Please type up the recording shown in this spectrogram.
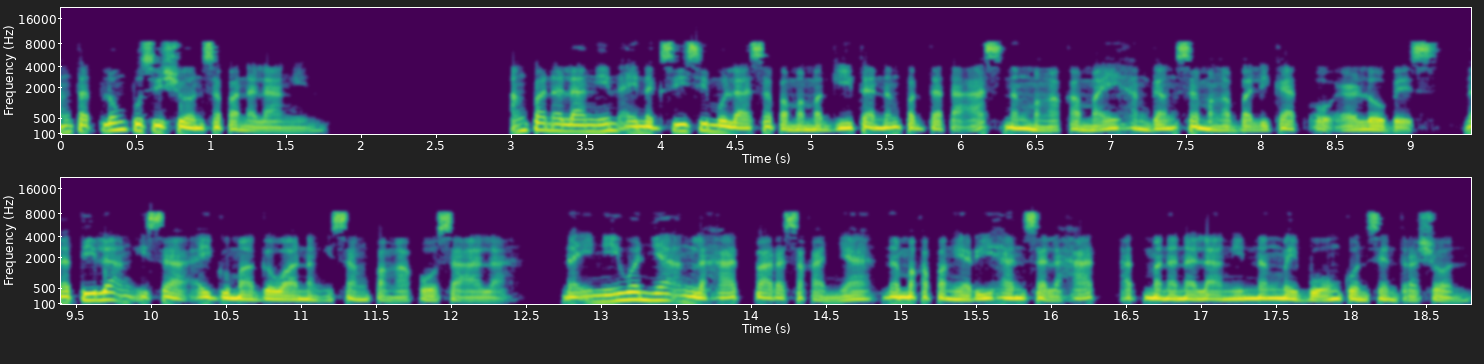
Ang tatlong posisyon sa panalangin. Ang panalangin ay nagsisimula sa pamamagitan ng pagtataas ng mga kamay hanggang sa mga balikat o earlobes, na tila ang isa ay gumagawa ng isang pangako sa Allah, na iniwan niya ang lahat para sa kanya na makapangyarihan sa lahat at mananalangin ng may buong konsentrasyon.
